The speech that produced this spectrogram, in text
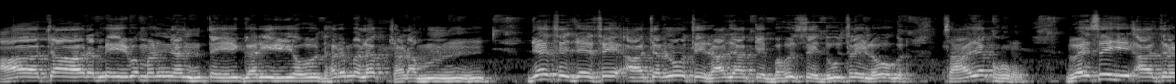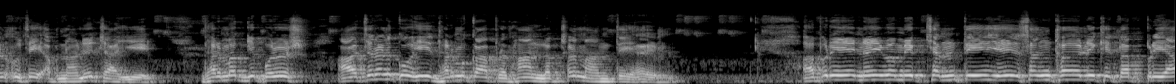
आचारमेव मनते गरीयो धर्म लक्षणम जैसे जैसे आचरणों से राजा के बहुत से दूसरे लोग सहायक हों, वैसे ही आचरण उसे अपनाने चाहिए। धर्मज्ञ पुरुष आचरण को ही धर्म का प्रधान लक्षण मानते हैं। अपरे नैवमीक्षन्ते ये शंख लिखित प्रिया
